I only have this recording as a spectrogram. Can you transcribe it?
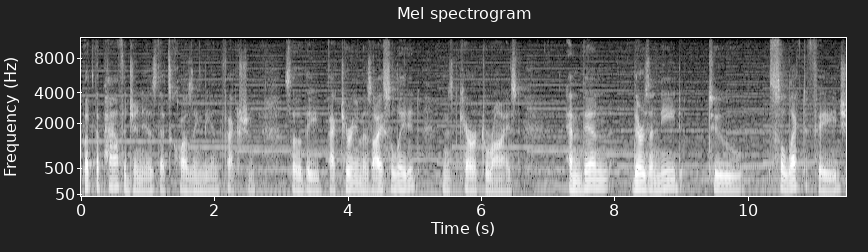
what the pathogen is that's causing the infection. So the bacterium is isolated and is characterized. And then there's a need to select a phage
